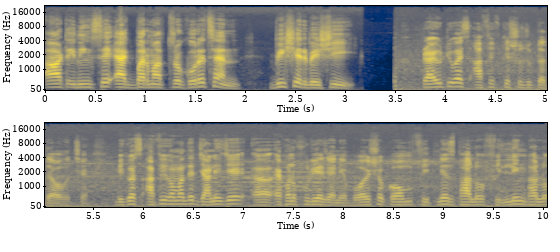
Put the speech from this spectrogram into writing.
আট ইনিংসে একবার মাত্র করেছেন বিশের বেশি। প্রায়োরিটি ওয়াইজ আফিফকে সুযোগটা দেওয়া হচ্ছে। বিকজ আফিফ আমাদের জানি যে এখনও ফুরিয়ে যায়নি। বয়সও কম ফিটনেস ভালো ফিল্ডিং ভালো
